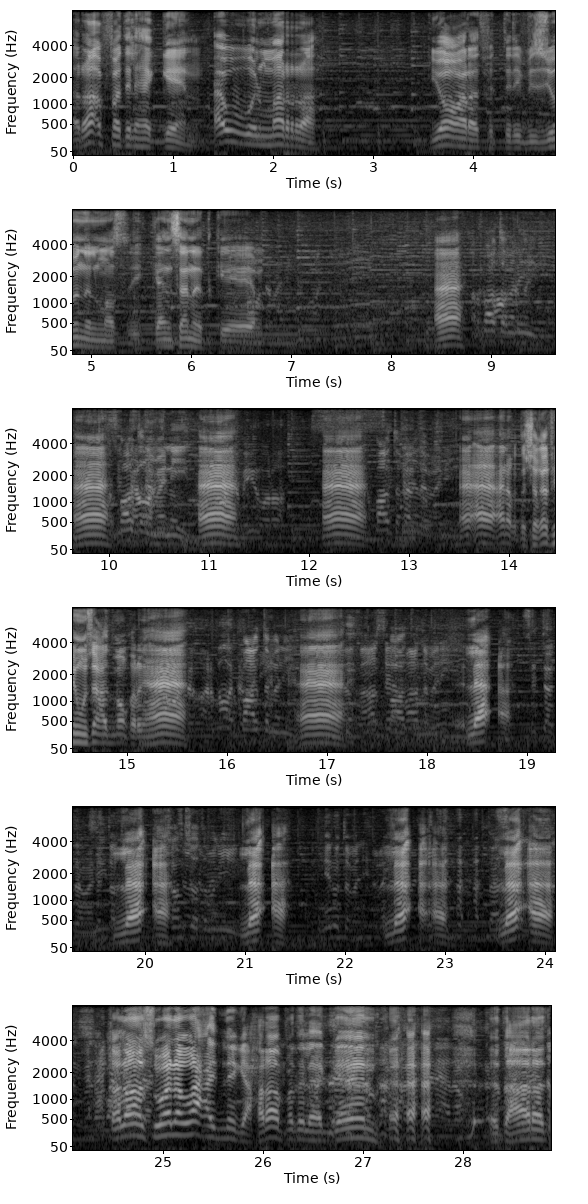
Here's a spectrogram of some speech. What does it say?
رأفت الهجان. أول مرة يعرض في التلفزيون المصري. كان سنة كام؟ ها؟ 84 ها؟ 84 ها؟ ها؟ 84 ها؟ أنا كنت شغال في مساعد مخرج ها؟ 84 ها؟ لا. لا. 85 لا. لا. لا. خلاص ولا واحد نجح. رأفت الهجان. اتعرض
